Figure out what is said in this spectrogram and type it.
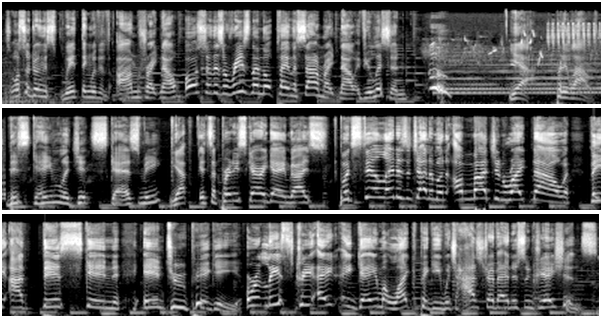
He's also doing this weird thing with his arms right now. Also, there's a reason I'm not playing the sound right now, if you listen. Yeah, pretty loud. This game legit scares me. Yep, it's a pretty scary game, guys. But still, ladies and gentlemen, imagine right now they add this skin into Piggy. Or at least create a game like Piggy, which has Trevor Henderson creations.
